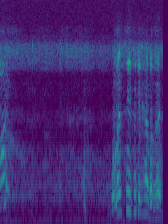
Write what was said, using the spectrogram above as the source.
Me now that he's blind? Well, let's see if he can handle this.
